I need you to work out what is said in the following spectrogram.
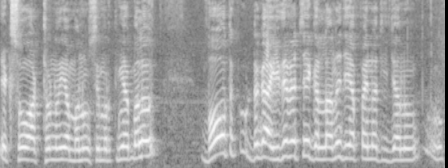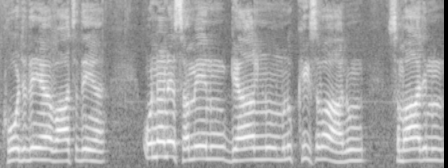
108 ਉਹਨਾਂ ਦੀਆਂ ਮਨੂ ਸਿਮਰਤੀਆਂ, ਮਤਲਬ ਬਹੁਤ ਡੰਗਾਈ ਦੇ ਵਿੱਚ ਇਹ ਗੱਲਾਂ ਨੇ ਜੇ ਆਪਾਂ ਇਹਨਾਂ ਚੀਜ਼ਾਂ ਨੂੰ ਖੋਜਦੇ ਆ ਵਾਚਦੇ ਆ ਉਹਨਾਂ ਨੇ ਸਮੇਂ ਨੂੰ, ਗਿਆਨ ਨੂੰ, ਮਨੁੱਖੀ ਸੁਭਾਅ ਨੂੰ, ਸਮਾਜ ਨੂੰ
